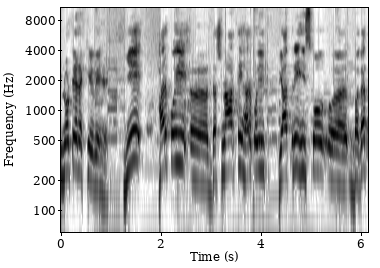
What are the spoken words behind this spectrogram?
लोटे रखे हुए हैं। ये हर कोई दर्शनार्थी, हर कोई यात्री इसको भगत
